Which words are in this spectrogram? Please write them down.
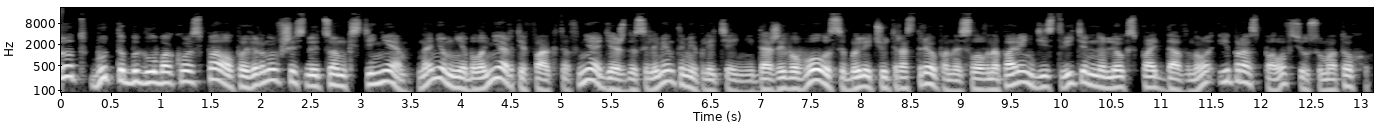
Тот будто бы глубоко спал, повернувшись лицом к стене. На нем не было ни артефактов, ни одежды с элементами плетений. Даже его волосы были чуть растрепаны, словно парень действительно лег спать давно и проспал всю суматоху.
